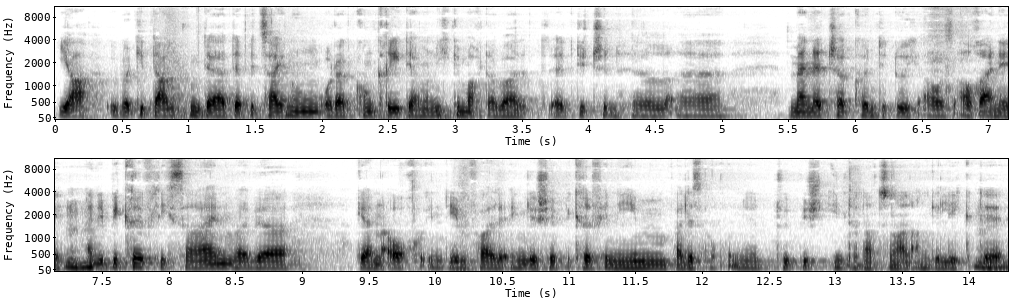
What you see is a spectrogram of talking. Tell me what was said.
Ja, über Gedanken der, der Bezeichnung oder konkret haben wir nicht gemacht, aber Digital äh, Manager könnte durchaus auch eine, mhm. eine begrifflich sein, weil wir gern auch in dem Fall englische Begriffe nehmen, weil es auch eine typisch international angelegte mhm.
